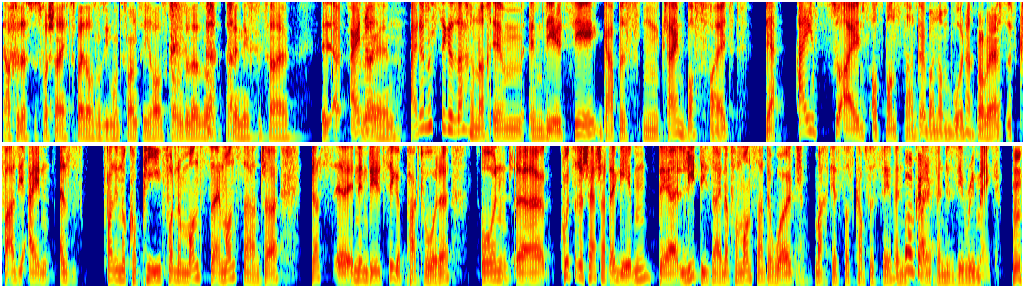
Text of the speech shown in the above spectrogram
dafür, dass es wahrscheinlich 2027 rauskommt oder so, der nächste Teil. Äh, eine, eine lustige Sache noch, im, im DLC gab es einen kleinen Bossfight, der eins zu eins aus Monster Hunter übernommen wurde. Okay. Es ist quasi ein, es ist quasi eine Kopie von einem Monster in Monster Hunter, das äh, in den DLC gepackt wurde. Und äh, kurze Recherche hat ergeben, der Lead-Designer von Monster Hunter World macht jetzt das Kampfsystem in Okay. Final Fantasy Remake. Hm,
